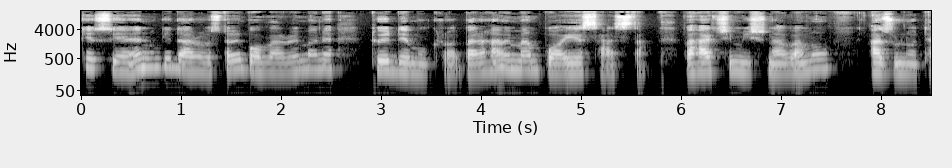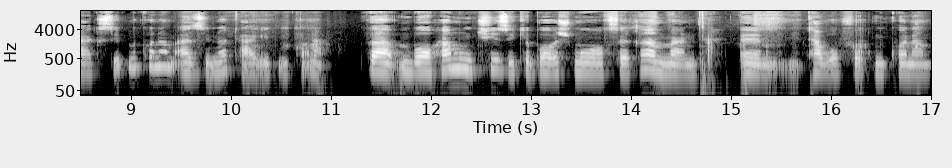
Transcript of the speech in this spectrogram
که CNN میگه در راستای باورهای منه. توی دموکرات برای همین من باعث هستم و هرچی میشنوم و از اونا تکسیب می‌کنم از اینا تایید می‌کنم. و با همون چیزی که باش موافقم من توافق می‌کنم.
